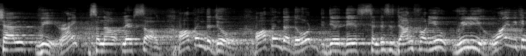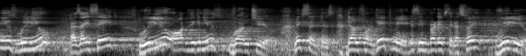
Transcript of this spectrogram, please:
shall we, right? So now let's solve. Open the door. Open the door. This sentence is done for you. Will you? Why we can use will you? As I said, will you or we can use want to next sentence. Don't forget me. It is imperative sentence why will you?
